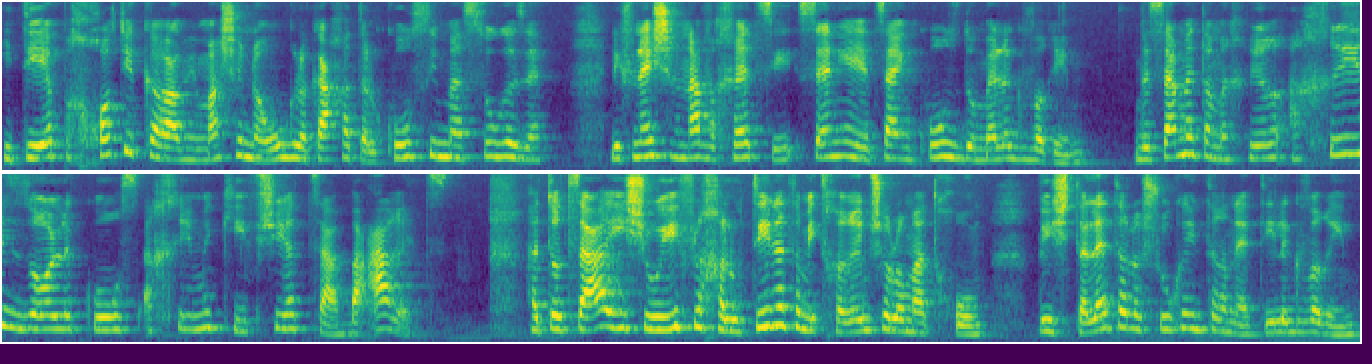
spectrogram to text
היא תהיה פחות יקרה ממה שנהוג לקחת על קורסים מהסוג הזה. לפני שנה וחצי, סניה יצאה עם קורס דומה לגברים, ושם את המחיר הכי זול לקורס הכי מקיף שיצא בארץ. התוצאה היא שהוא העיף לחלוטין את המתחרים שלו מהתחום, והשתלט על השוק האינטרנטי לגברים,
